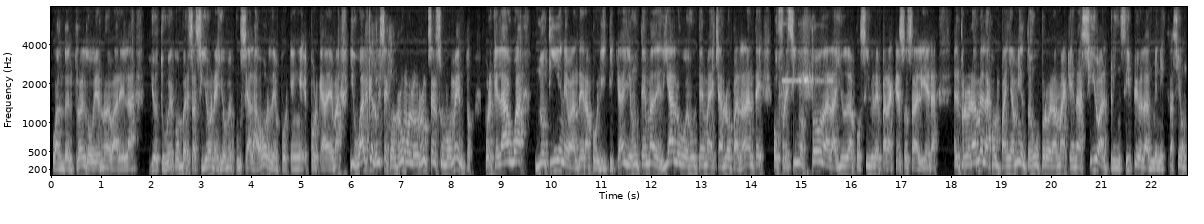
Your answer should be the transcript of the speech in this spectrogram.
Cuando entró el gobierno de Varela, yo tuve conversaciones, yo me puse a la orden, porque, porque además, igual que lo hice con Rómulo Rux en su momento, porque el agua no tiene bandera política y es un tema de diálogo, es un tema de echarlo para adelante. Ofrecimos toda la ayuda posible para que eso saliera. El programa del acompañamiento es un programa que nació al principio de la administración,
